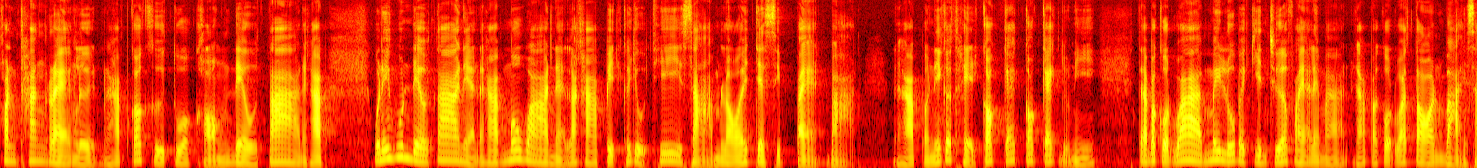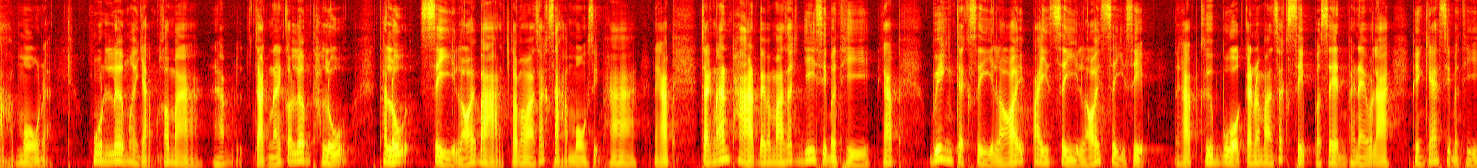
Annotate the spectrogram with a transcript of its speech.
ค่อนข้างแรงเลยนะครับ ก็คือตัวของเดลต้านะครับ วันนี้หุ้นเดลต้าเนี่ยนะครับเมื่อวานเนี่ยราคาปิดก็อยู่ที่ 378 บาทนะครับวันนี้ก็เทรดก็แก๊กก็แก๊กอยู่นี้ แต่ปรากฏว่าไม่รู้ไปกินเชื้อไฟอะไรมานะครับปรากฏว่าตอนบ่าย3โมงเนี่ยหุ้นเริ่มขยับเข้ามานะครับจากนั้นก็เริ่มทะลุทะลุ 400 บาท ตอนประมาณสัก3โมง15นะครับจากนั้นผ่านไปประมาณสัก 20 นาทีนะครับวิ่งจาก 400 ไป 440นะครับคือบวกกันประมาณสัก 10%ภายในเวลาเพียงแค่ 10 นาที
